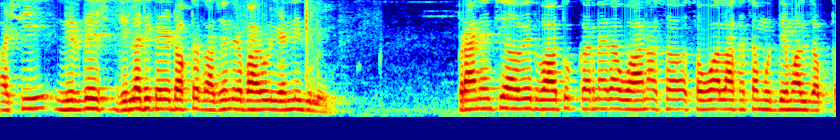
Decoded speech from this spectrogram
अशी निर्देश जिल्हाधिकारी डॉक्टर राजेंद्र भारुड यांनी दिले. प्राण्यांची अवैध वाहतूक करणाऱ्या वाहनासह सव्वा लाखाचा मुद्देमाल जप्त.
